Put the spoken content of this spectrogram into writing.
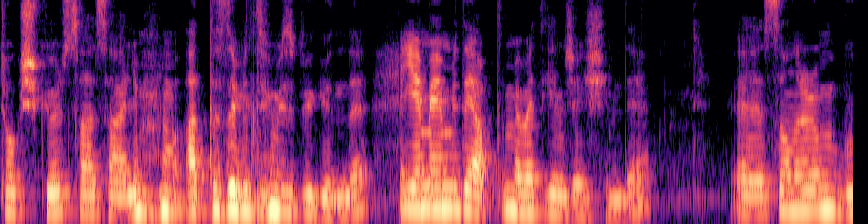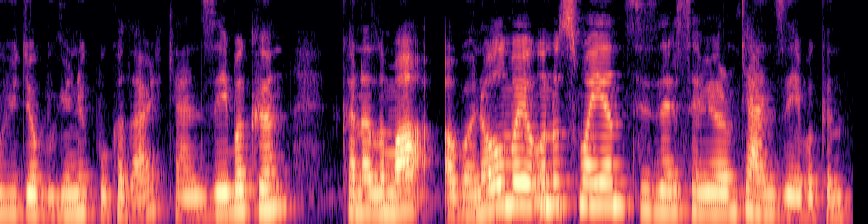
Çok şükür sağ salim atlatabildiğimiz bir günde. Yemeğimi de yaptım. Mehmet gelecek şimdi. Ee, sanırım bu video bugünlük bu kadar. Kendinize iyi bakın. Kanalıma abone olmayı unutmayın. Sizleri seviyorum. Kendinize iyi bakın.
